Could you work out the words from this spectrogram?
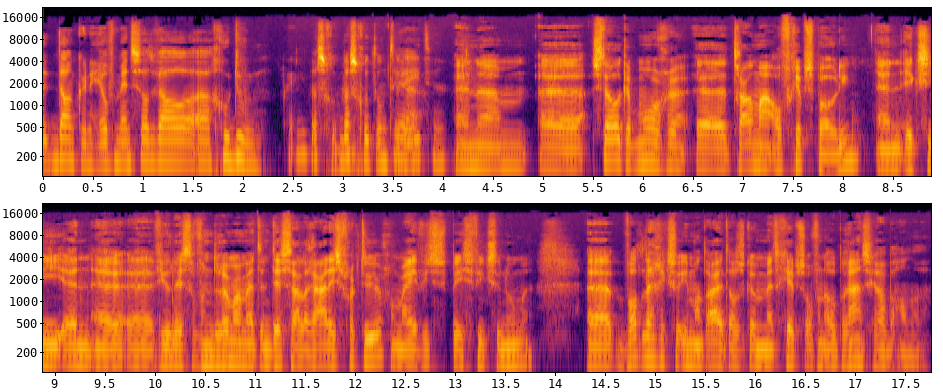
uh, dan kunnen heel veel mensen dat wel goed doen okay, dat, is goed, dat is goed om te ja. weten. En um, uh, stel ik heb morgen uh, trauma of gipspolie en ik zie een uh, violist of een drummer met een distale radiusfractuur, om maar even iets specifieks te noemen. wat leg ik zo iemand uit als ik hem met gips of een operatie ga behandelen?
